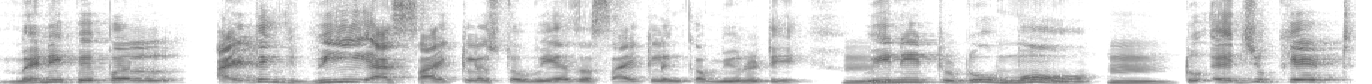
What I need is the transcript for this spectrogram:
Many people, I think we as cyclists or we as a cycling community, we need to do more to educate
